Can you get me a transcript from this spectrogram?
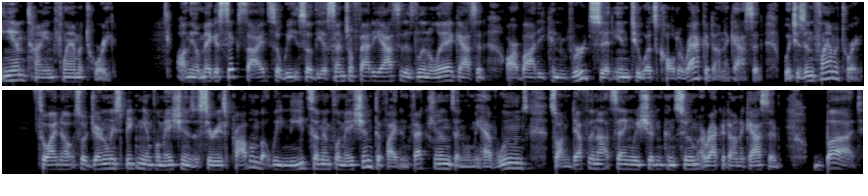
anti-inflammatory. On the omega-6 side, so we so the essential fatty acid is linoleic acid, our body converts it into what's called arachidonic acid, which is inflammatory. So I know, so generally speaking, inflammation is a serious problem, but we need some inflammation to fight infections and when we have wounds. So I'm definitely not saying we shouldn't consume arachidonic acid, but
